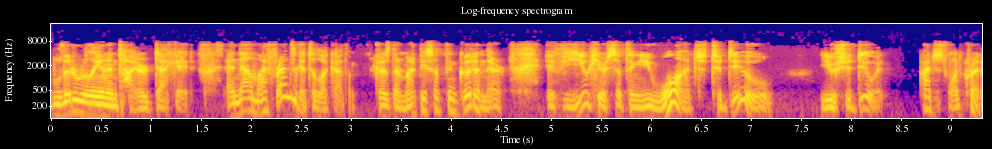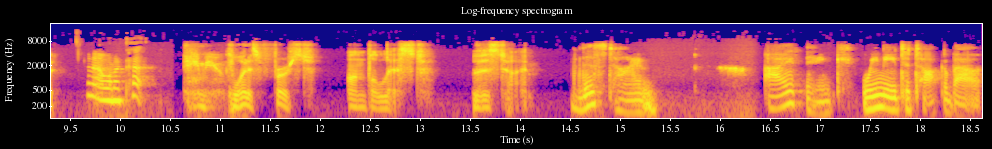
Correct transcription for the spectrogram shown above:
literally an entire decade, and now my friends get to look at them because there might be something good in there. If you hear something you want to do, you should do it. I just want credit. and I want to cut. Amy, what is first on the list this time? This time, I think we need to talk about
